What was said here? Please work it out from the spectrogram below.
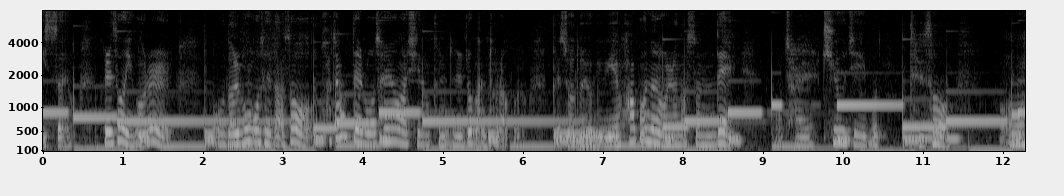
있어요. 그래서 이거를 어, 넓은 곳에 놔서 화장대로 사용하시는 분들도 많더라고요. 그래서 저도 여기 위에 화분을 올려놨었는데 어, 잘 키우지 못해서 어,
